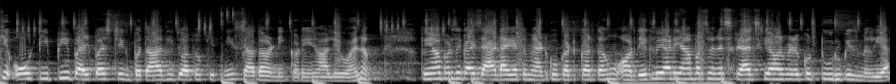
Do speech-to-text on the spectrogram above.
इसकी O T P bypass trick बता दी तो आप लोग कितनी ज़्यादा अर्निंग करने वाले हो, है ना? तो यहाँ पर से गाइस ऐड आ गया तो मैं ऐड को कट करता हूँ। और देख लो यार, यहाँ पर से मैंने स्क्रैच किया और मेरे को टू रुपीज़ मिल गया।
